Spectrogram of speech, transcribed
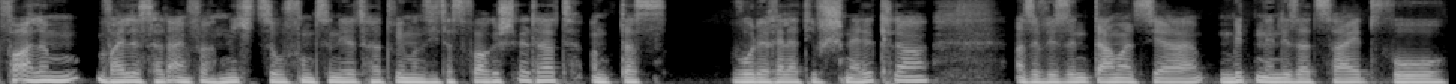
Vor allem, weil es halt einfach nicht so funktioniert hat, wie man sich das vorgestellt hat. Und das wurde relativ schnell klar. Also wir sind damals ja mitten in dieser Zeit, wo,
